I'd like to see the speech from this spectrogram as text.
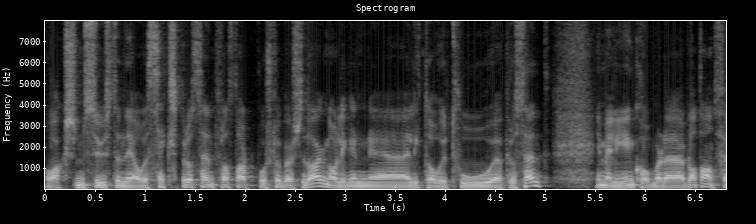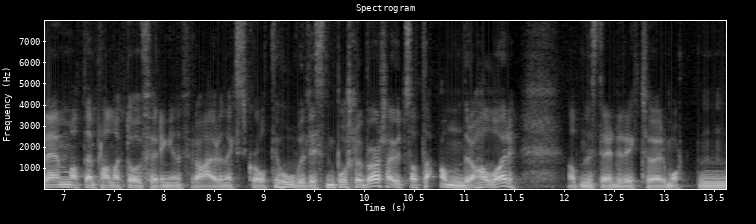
og aksjen suste ned over 6% fra start på Oslo Børs i dag. Nå ligger den ned litt over 2 I meldingen kommer det bl.a. frem at den planlagte overføringen fra Euronext Growth til hovedlisten på Oslo Børs er utsatt til andre halvår. Administrerende direktør Morten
